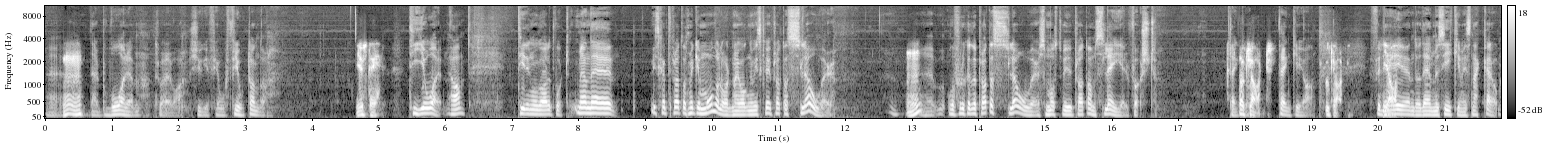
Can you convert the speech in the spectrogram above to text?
Eh, Mm, Där på våren tror jag det var. 2014 då. just det. Tio år. Ja. Tiden går galet fort. Men eh, vi ska inte prata så mycket Monolord den här gången. Vi ska ju prata Slower. Mm, Eh, och för att kunna prata Slower så måste vi ju prata om Slayer först. Tänker, såklart. tänker jag. Såklart. För det Ja. är ju ändå den musiken vi snackar om.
